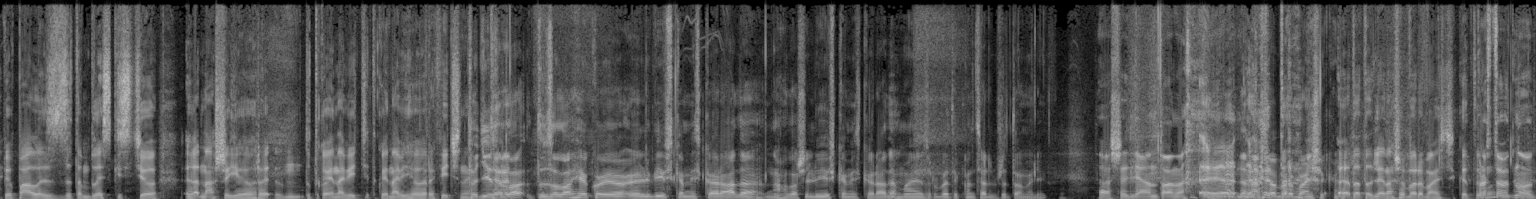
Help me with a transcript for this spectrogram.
співпали з там близькістю нашої такої навіть такої навіть географічної. Тоді за логікою Львівська міська рада наголошую, Львівська міська рада має зробити концерт в Житомирі. Так, ще для Антона. Е, для нашого барабанщика. Та, для нашого барабанщика. Просто ну,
